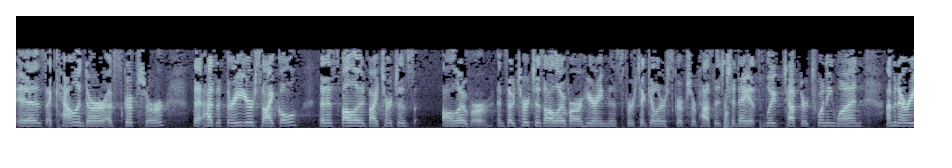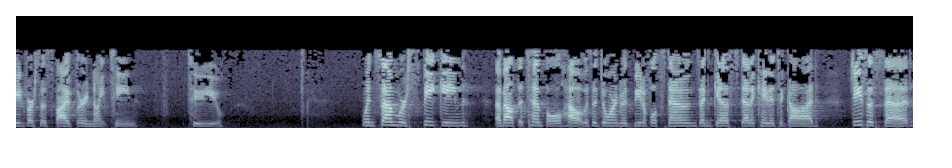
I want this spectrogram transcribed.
is a calendar of scripture that has a three year cycle that is followed by churches all over. And so churches all over are hearing this particular scripture passage today. It's Luke chapter 21. I'm going to read verses 5 through 19 to you when some were speaking about the temple, how it was adorned with beautiful stones and gifts dedicated to God, Jesus said,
